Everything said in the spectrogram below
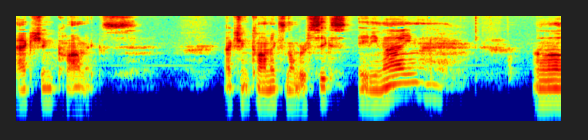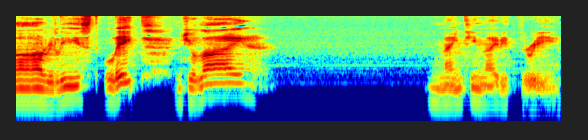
Action Comics. Action Comics number 689 uh, released late July 1993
